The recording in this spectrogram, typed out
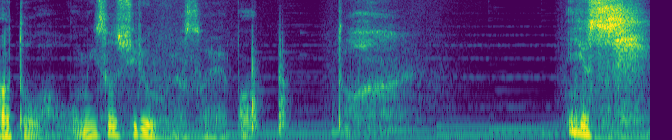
あとはお味噌汁をよそえば。と。よし。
